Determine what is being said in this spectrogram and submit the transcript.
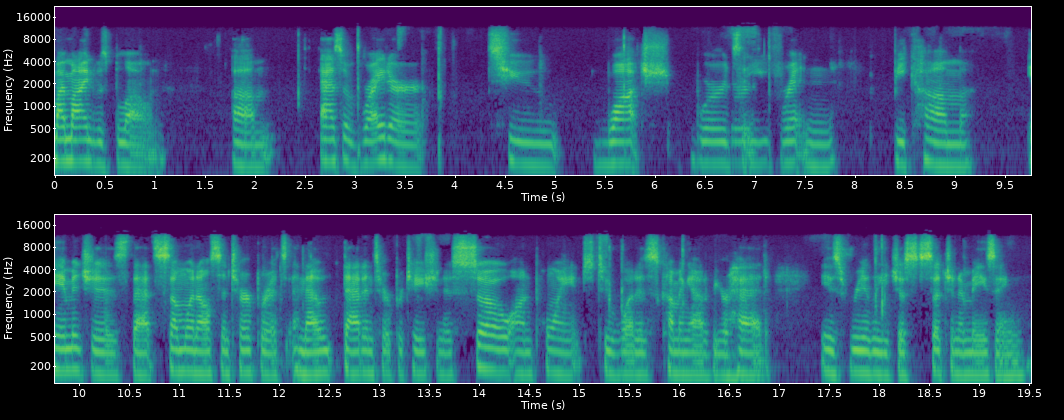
my mind was blown. Um, as a writer, to watch words that you've written become images that someone else interprets and that that interpretation is so on point to what is coming out of your head is really just such an amazing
